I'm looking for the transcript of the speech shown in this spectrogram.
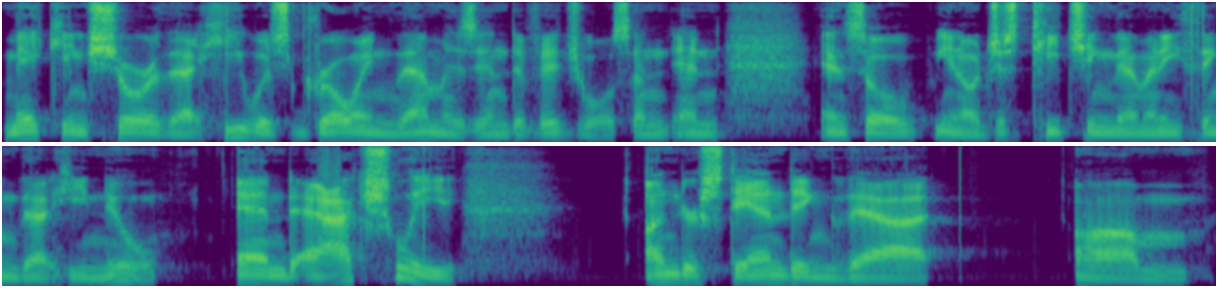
making sure that he was growing them as individuals and and and so you know just teaching them anything that he knew. And actually understanding that um,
